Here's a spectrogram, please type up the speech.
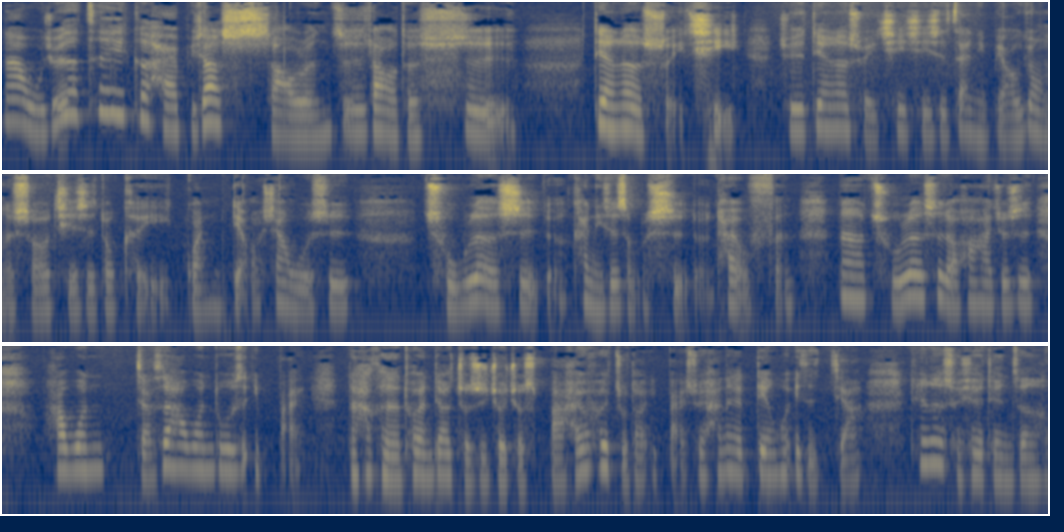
那我觉得这一个还比较少人知道的是。电热水器就是电热水器，其实在你不要用的时候，其实都可以关掉。像我是除热式的，看你是什么式的，它有分。那除热式的话，它就是它温，假设它温度是一百，那它可能突然掉九十九、九十八，还会煮到一百，所以它那个电会一直加。电热水器的电真的很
